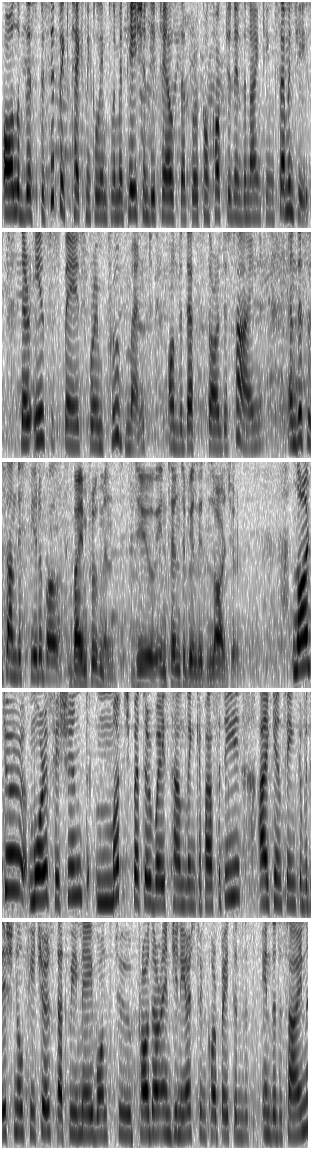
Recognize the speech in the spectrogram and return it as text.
all of the specific technical implementation details that were concocted in the 1970s. There is space for improvement on the Death Star design, and this is undisputable. By improvement, do you intend to build it larger? Larger, more efficient, much better waste handling capacity. I can think of additional features that we may want to prod our engineers to incorporate in the, in the design.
